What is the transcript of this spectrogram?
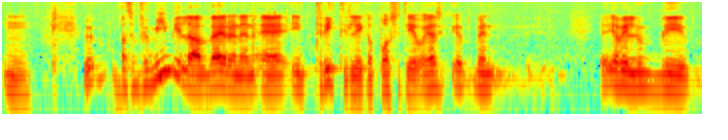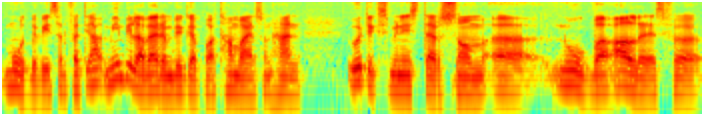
Mm. Alltså för min bild av Väyrynen är inte riktigt lika positiv. Och jag, men jag vill nu bli motbevisad. För att jag, min bild av Väyrynen bygger på att han var en sån här utrikesminister som uh, nog var alldeles för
